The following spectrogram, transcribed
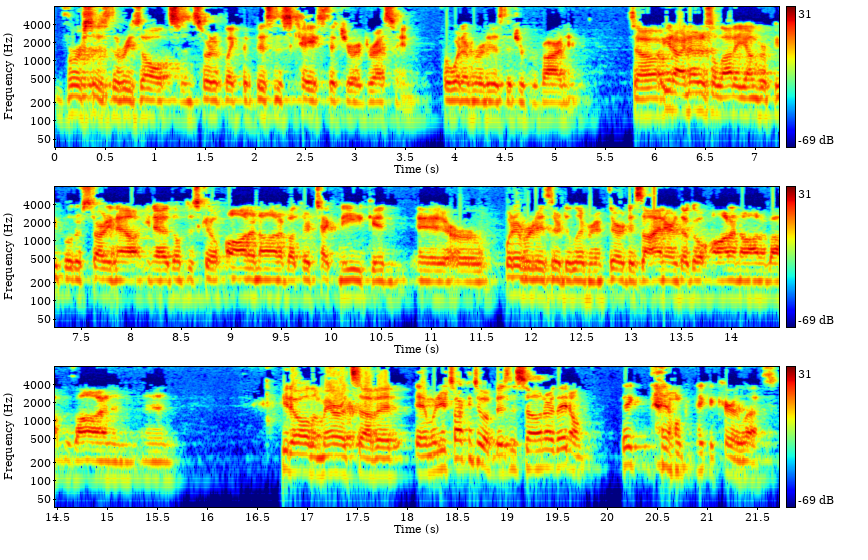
versus the results and sort of like the business case that you're addressing for whatever it is that you're providing. So, you know, I notice a lot of younger people that are starting out, you know, they'll just go on and on about their technique and, eh, or whatever it is they're delivering. If they're a designer, they'll go on and on about design and, and, you know, all the merits of it. And when you're talking to a business owner, they don't, they, they don't, they could care less.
